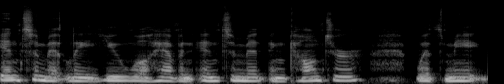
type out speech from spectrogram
intimately. You will have an intimate encounter with me,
